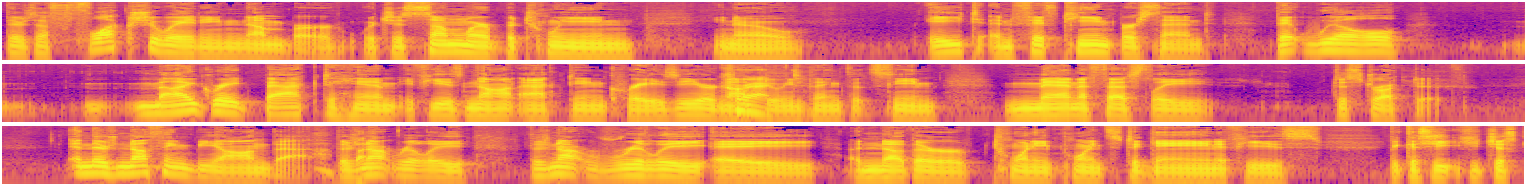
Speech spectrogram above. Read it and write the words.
there's a fluctuating number, which is somewhere between you know eight and fifteen percent, that will migrate back to him if he is not acting crazy or not Correct. doing things that seem manifestly destructive. And there's nothing beyond that. There's not really there's not really a another 20 points to gain if he's because he, he just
